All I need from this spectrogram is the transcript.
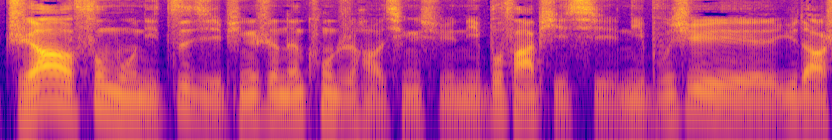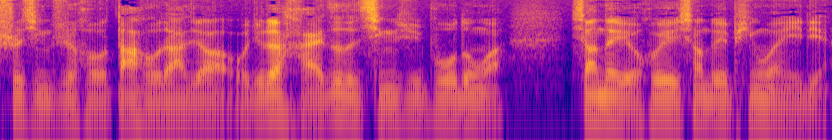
只要父母你自己平时能控制好情绪，你不发脾气，你不去遇到事情之后大吼大叫，我觉得孩子的情绪波动啊，相对也会相对平稳一点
